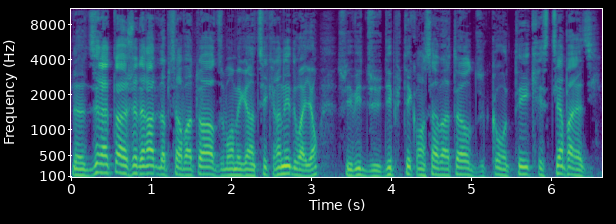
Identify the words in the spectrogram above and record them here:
le directeur général de l'Observatoire du Mont-Mégantic, René Doyon, suivi du député conservateur du comté, Christian Paradis.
